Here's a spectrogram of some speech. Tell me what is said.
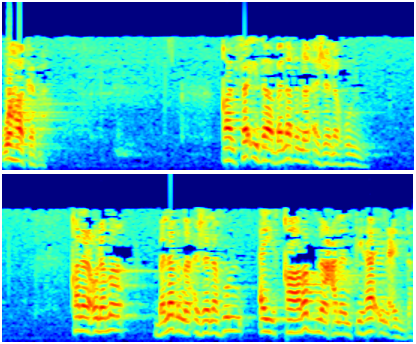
وهكذا. قال فإذا بلغن أجلهن. قال العلماء بلغن أجلهن أي قاربن على انتهاء العدة.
